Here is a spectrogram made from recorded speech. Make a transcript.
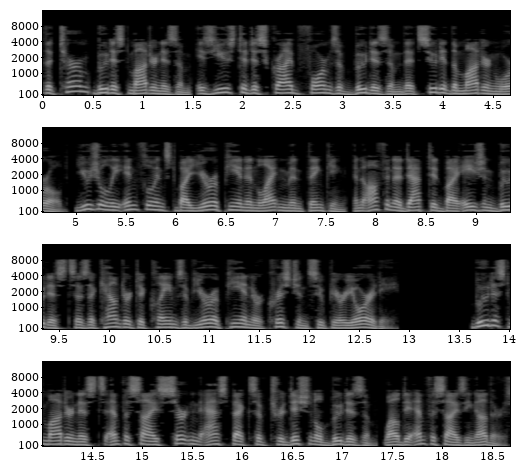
The term Buddhist modernism is used to describe forms of Buddhism that suited the modern world, usually influenced by European Enlightenment thinking, and often adapted by Asian Buddhists as a counter to claims of European or Christian superiority. Buddhist modernists emphasize certain aspects of traditional Buddhism, while de-emphasizing others.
